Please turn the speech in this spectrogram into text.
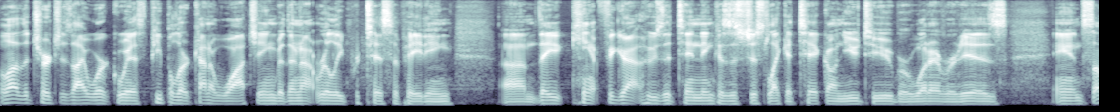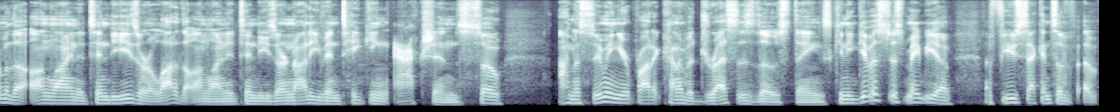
a lot of the churches I work with, people are kind of watching, but they're not really participating. Um, they can't figure out who's attending because it's just like a tick on YouTube or whatever it is. And some of the online attendees, or a lot of the online attendees, are not even taking actions. So I'm assuming your product kind of addresses those things. Can you give us just maybe a, a few seconds of, of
